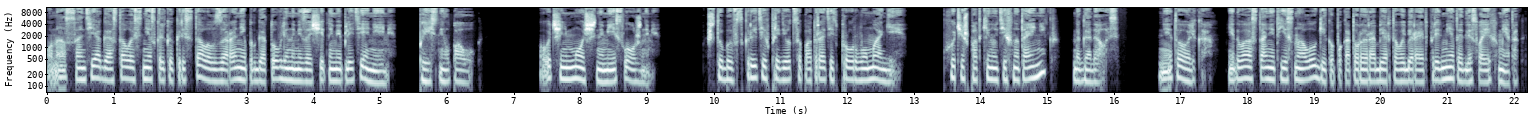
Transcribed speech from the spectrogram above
«У нас в Сантьяго осталось несколько кристаллов с заранее подготовленными защитными плетениями», — пояснил паук. «Очень мощными и сложными. Чтобы вскрыть их, придется потратить прорву магии. Хочешь подкинуть их на тайник?» Догадалась. Не только. Едва станет ясна логика, по которой Роберто выбирает предметы для своих меток.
